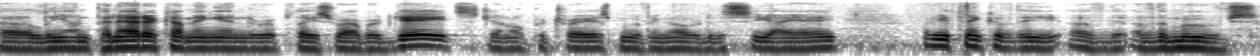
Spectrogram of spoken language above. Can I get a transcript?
Uh, Leon Panetta coming in to replace Robert Gates, General Petraeus moving over to the CIA. What do you think of the of the of the moves?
